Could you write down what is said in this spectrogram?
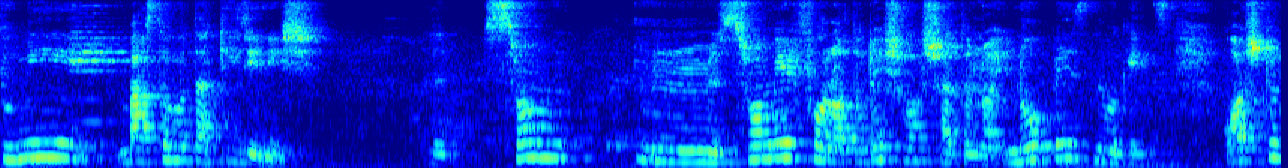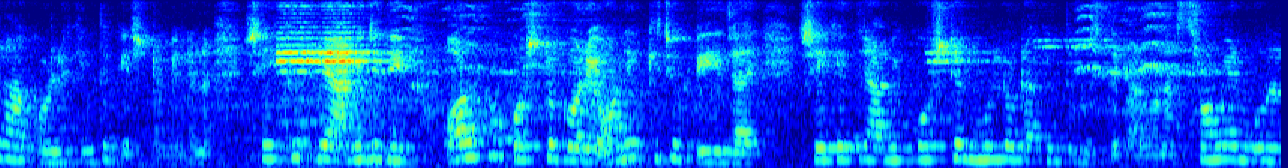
তুমি বাস্তবতা কী জিনিস? শ্রম শ্রমের ফল অতটাই সহসাধ্য নয়। নো পেস নো গেন্স কষ্ট না করলে কিন্তু কেষ্ট মেলে না। সেই ক্ষেত্রে আমি যদি অল্প কষ্ট করে অনেক কিছু পেয়ে যাই, সেই ক্ষেত্রে আমি কষ্টের মূল্যটা কিন্তু বুঝতে পারব না। শ্রমের মূল্য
